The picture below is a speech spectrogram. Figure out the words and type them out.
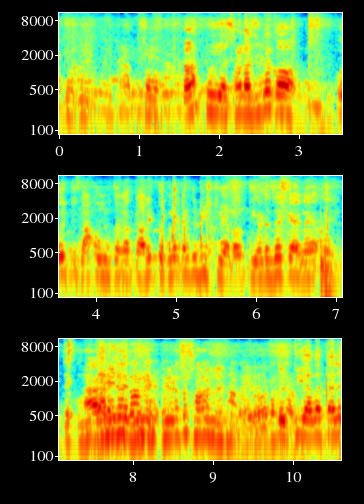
তো তুই সাদা জিবে ক। ওই তুই গা অমুক জায়গা গাড়ির তো কোনো কান্দি বৃষ্টি এলো তুই এটা যে কেন যে গুরু গাড়ি তো। তুই আবার তাহলে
